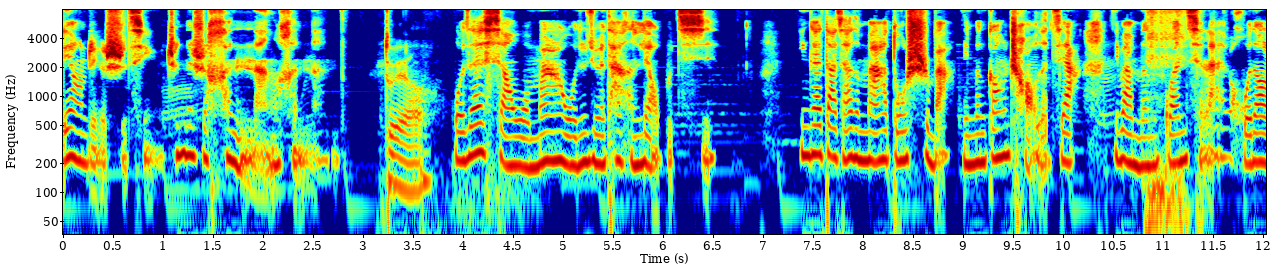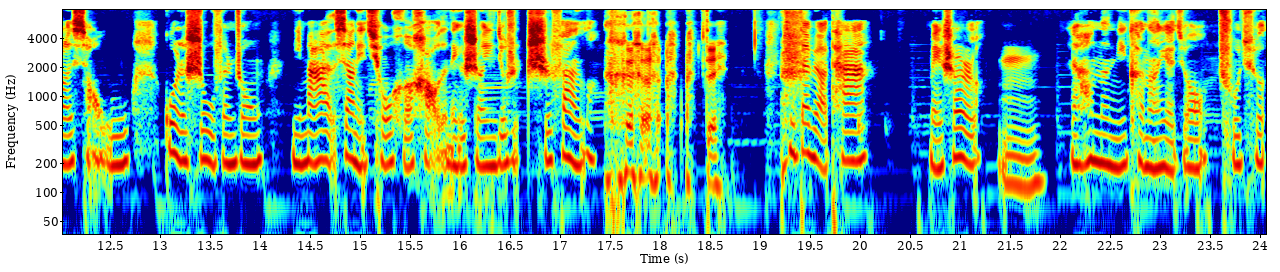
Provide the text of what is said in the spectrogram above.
谅这个事情真的是很难很难的。对啊，我在想我妈，我就觉得她很了不起，应该大家的妈都是吧？你们刚吵了架，你把门关起来，回到了小屋，过了十五分钟，你妈向你求和好的那个声音就是吃饭了，对，就代表她没事儿了。嗯，然后呢，你可能也就出去了。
